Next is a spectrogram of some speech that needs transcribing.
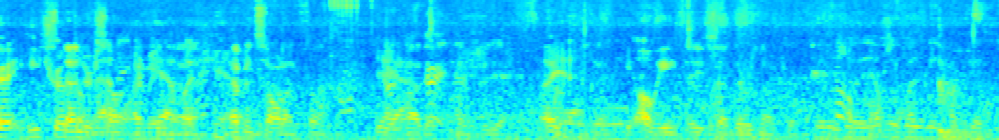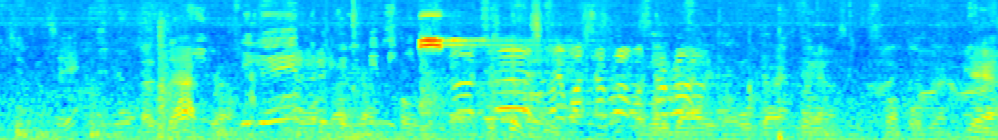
Tri- he tripped Stender him. saw, I mean, yeah, uh, but Evan saw it on film. Yeah. Had it oh yeah. Oh, he. He said there was no trip. Pero se veía muy igual del partido. ¿Sí? That's that, bro. Sí, yo, eh, That que guy's totally bad. That little guy, the old guy. Yeah. Plump old guy. Yeah.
